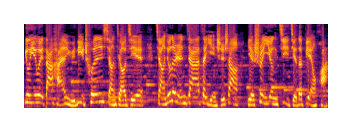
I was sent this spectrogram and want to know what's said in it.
又因为大寒与立春相交接，讲究的人家在饮食上也顺应季节的变化。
